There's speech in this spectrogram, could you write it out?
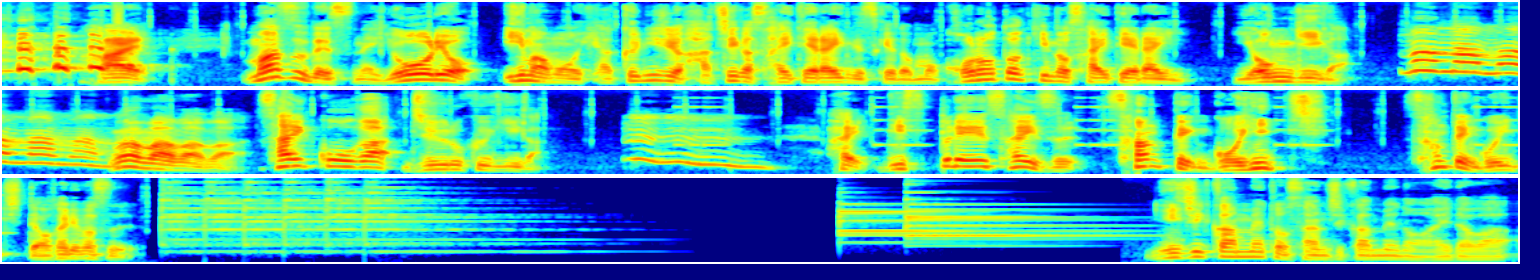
はい。まずですね、容量。今もう128が最低ラインですけども、この時の最低ライン4ギガ。まあまあまあまあまあまあ。まあまあまあまあ、最高が16ギガ。はい。ディスプレイサイズ3.5インチ。3.5インチってわかります？2時間目と3時間目の間は、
